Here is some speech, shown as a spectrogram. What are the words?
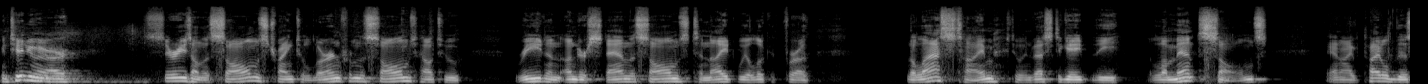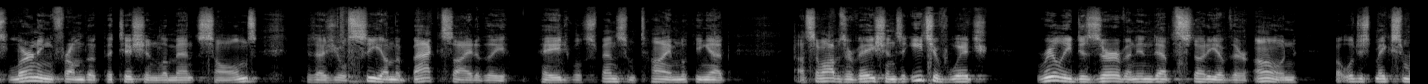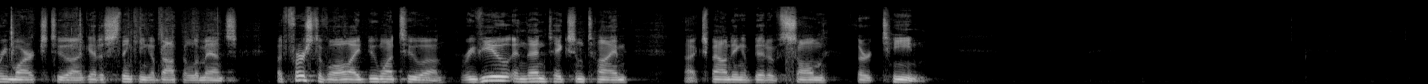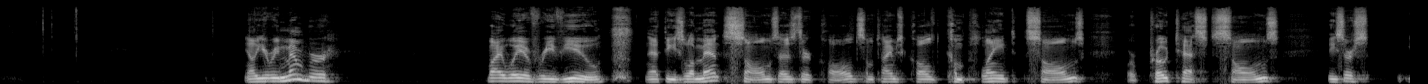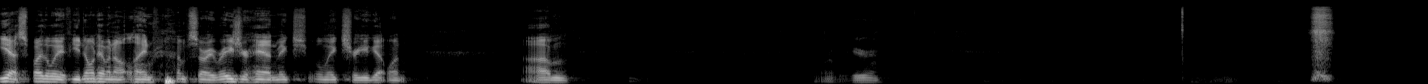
continuing our series on the Psalms, trying to learn from the Psalms, how to read and understand the Psalms. Tonight we'll look for a, the last time to investigate the lament Psalms. And I've titled this Learning from the Petition Lament Psalms, because as you'll see on the back side of the page, we'll spend some time looking at uh, some observations, each of which really deserve an in depth study of their own but we'll just make some remarks to uh, get us thinking about the laments. But first of all, I do want to uh, review and then take some time uh, expounding a bit of Psalm 13. Now, you remember, by way of review, that these lament psalms, as they're called, sometimes called complaint psalms or protest psalms, these are yes, by the way, if you don't have an outline, I'm sorry, raise your hand. Make we'll make sure you get one. Um, one over here.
